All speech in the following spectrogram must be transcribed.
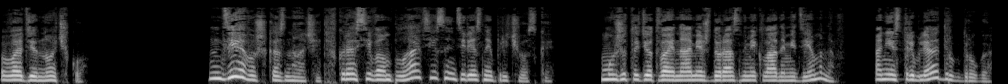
В одиночку. Девушка, значит, в красивом платье с интересной прической. Может, идет война между разными кланами демонов? Они истребляют друг друга?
